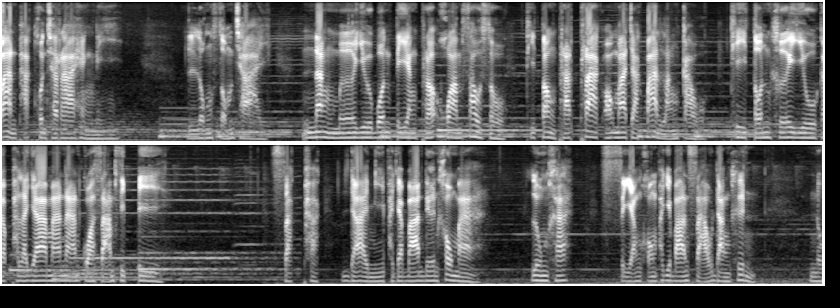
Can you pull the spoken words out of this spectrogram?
บ้านพักคนชราแห่งนี้ลงสมชาย นั่งเมออยู่บนเตียงเพราะความเศร้าโศก ที่ต้องพลัดพรากออกมาจากบ้านหลังเก่า ที่ตนเคยอยู่กับภรรยามานานกว่า 30 ปี สักพักได้มีพยาบาลเดินเข้ามา ลุงคะ เสียงของพยาบาลสาวดังขึ้น หนู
